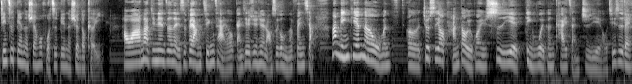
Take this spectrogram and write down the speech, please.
金字边的炫或火字边的炫都可以。好啊，那今天真的也是非常精彩哦，感谢炫炫老师跟我们的分享。那明天呢，我们呃就是要谈到有关于事业定位跟开展置业哦。其实对，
